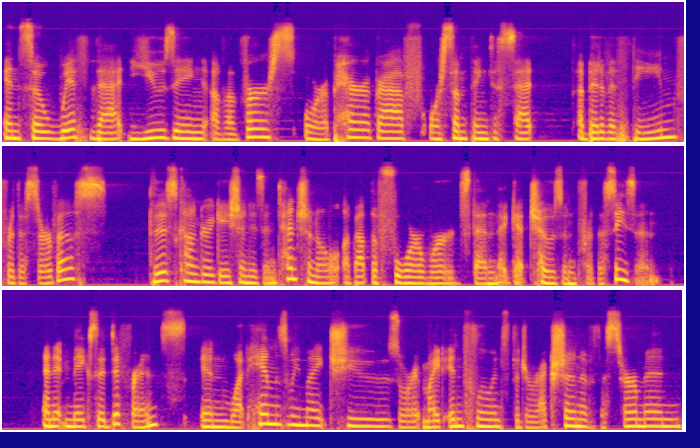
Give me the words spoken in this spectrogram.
And so, with that using of a verse or a paragraph or something to set a bit of a theme for the service, this congregation is intentional about the four words then that get chosen for the season. And it makes a difference in what hymns we might choose, or it might influence the direction of the sermon.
